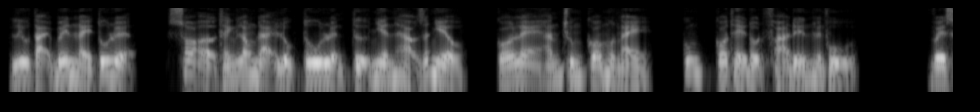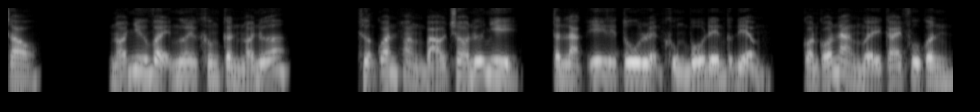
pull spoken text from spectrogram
Lưu tại bên này tu luyện, so ở thánh long đại lục tu luyện tự nhiên hảo rất nhiều, có lẽ hắn chung có một ngày, cũng có thể đột phá đến huyền phủ. Về sau, nói như vậy ngươi không cần nói nữa. Thượng quan hoàng báo cho nữ nhi, tần lạc y tu luyện khủng bố đến cực điểm, còn có nàng mấy cái phu quân,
